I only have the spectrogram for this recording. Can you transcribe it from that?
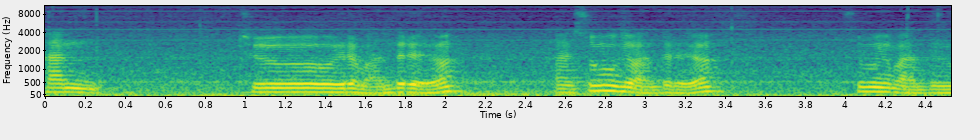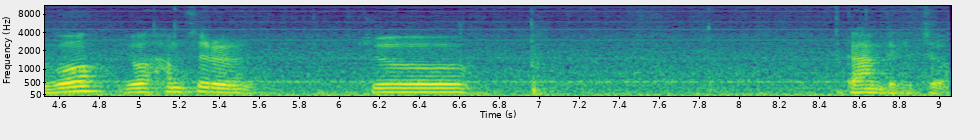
한쭉 이렇게 만들어요. 한 20개 만들어요. 20개 만들고 요 함수를 쭉 다음 되겠죠.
